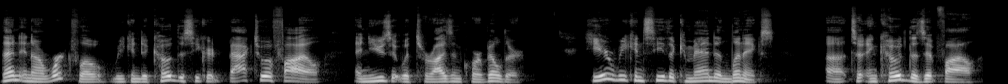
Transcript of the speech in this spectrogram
Then in our workflow, we can decode the secret back to a file and use it with Torizon Core Builder. Here we can see the command in Linux uh, to encode the zip file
